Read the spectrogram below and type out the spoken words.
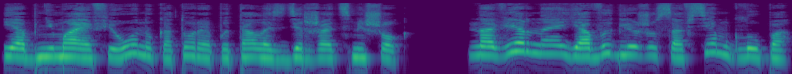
и обнимая Фиону, которая пыталась сдержать смешок. «Наверное, я выгляжу совсем глупо.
